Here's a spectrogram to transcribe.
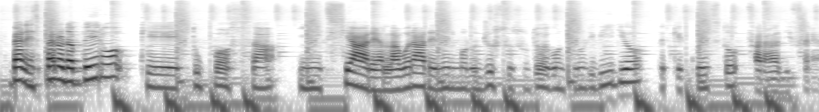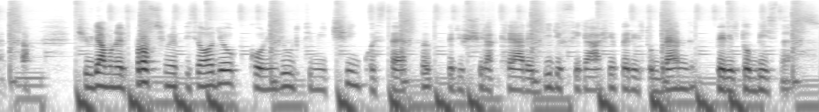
Bene, spero davvero che tu possa iniziare a lavorare nel modo giusto sui tuoi contenuti video perché questo farà la differenza. Ci vediamo nel prossimo episodio con gli ultimi 5 step per riuscire a creare video efficaci per il tuo brand, per il tuo business.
